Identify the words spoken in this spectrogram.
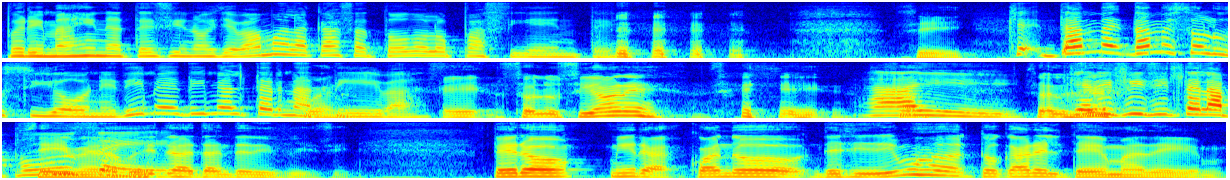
Pero imagínate, si nos llevamos a la casa todos los pacientes. sí. dame, dame soluciones, dime, dime alternativas. Eh, soluciones. Ay, qué difícil te la puse. Sí, me la pusiste bastante difícil. Pero mira, cuando decidimos tocar el tema de,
